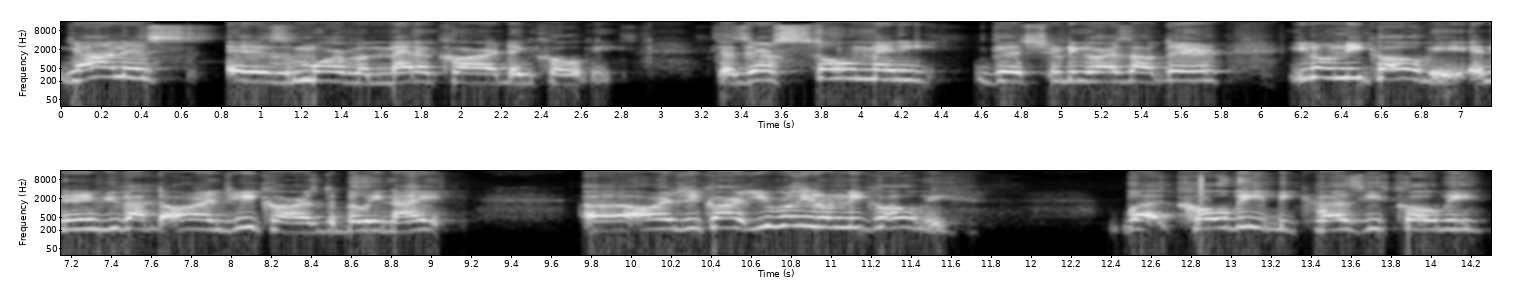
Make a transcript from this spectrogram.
Giannis is more of a meta card than Kobe. Because there's so many good shooting guards out there. You don't need Kobe. And then if you got the RNG cards, the Billy Knight uh, RNG card, you really don't need Kobe. But Kobe, because he's Kobe,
